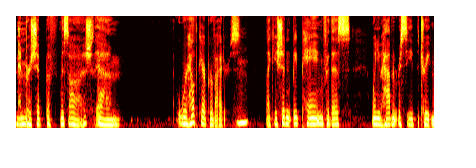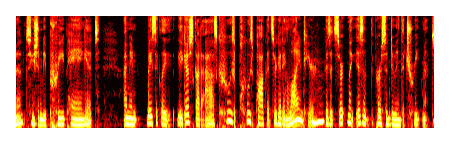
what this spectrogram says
membership of massage. Um, we're healthcare providers. Like you shouldn't be paying for this when you haven't received the treatment. You shouldn't be prepaying it. I mean, basically, you just got to ask whose whose pockets are getting lined here because it certainly isn't the person doing the treatment.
